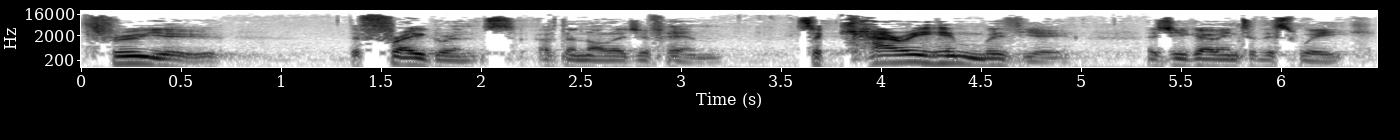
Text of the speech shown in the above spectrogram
through you the fragrance of the knowledge of Him. So carry Him with you as you go into this week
